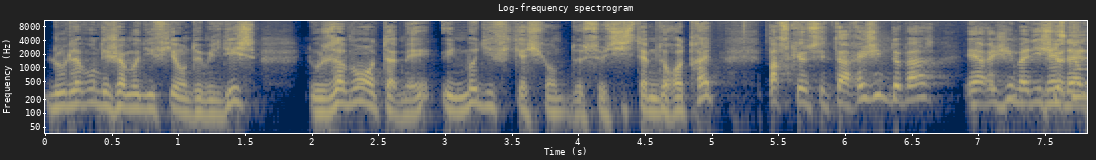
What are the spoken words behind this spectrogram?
nous l'avons déjà modifié en 2010. Nous avons entamé une modification de ce système de retraite parce que c'est un régime de base et un régime additionnel.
